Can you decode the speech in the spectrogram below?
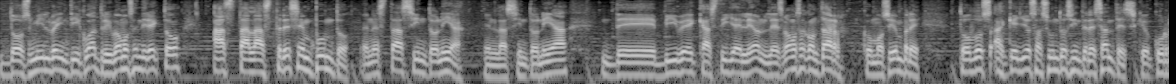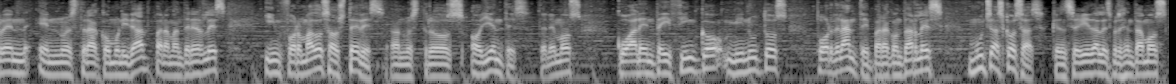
2024 y vamos en directo hasta las 3 en punto en esta sintonía, en la sintonía de Vive Castilla y León. Les vamos a contar, como siempre, todos aquellos asuntos interesantes que ocurren en nuestra comunidad para mantenerles informados a ustedes, a nuestros oyentes. Tenemos 45 minutos por delante para contarles muchas cosas que enseguida les presentamos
